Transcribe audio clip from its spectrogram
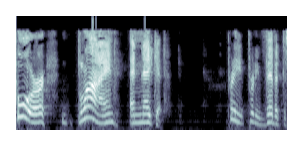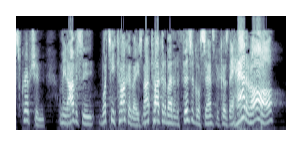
poor, blind, and naked pretty, pretty vivid description. I mean, obviously, what's he talking about? He's not talking about in a physical sense because they had it all.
